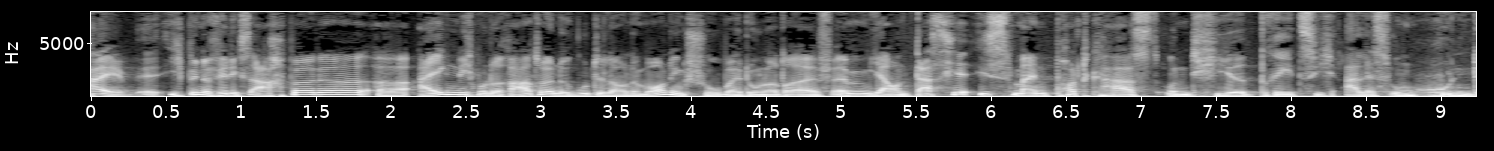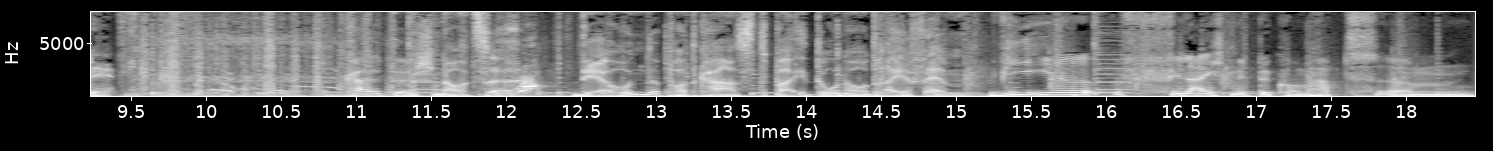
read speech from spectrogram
hi, ich bin der Felix Achberger, äh, eigentlich Moderator in der Gute Laune Morning Show bei Donau 3 FM. Ja, und das hier ist mein Podcast und hier dreht sich alles um Hunde. Kalte Schnauze, der Hunde-Podcast bei Donau 3 FM. Wie ihr vielleicht mitbekommen habt, ähm,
